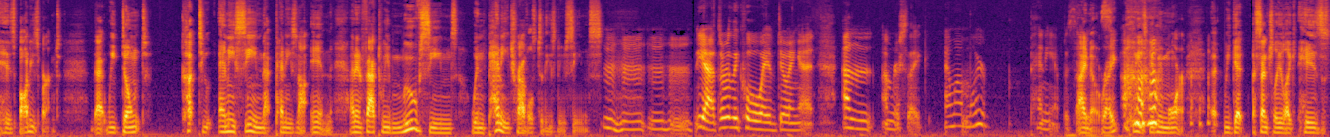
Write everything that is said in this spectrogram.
his body's burned. That we don't cut to any scene that Penny's not in. And in fact, we move scenes when Penny travels to these new scenes. Mm-hmm. Mm-hmm. Yeah, it's a really cool way of doing it. And I'm just like, I want more Penny episodes. I know, right? Please give me more. Uh, we get essentially like his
